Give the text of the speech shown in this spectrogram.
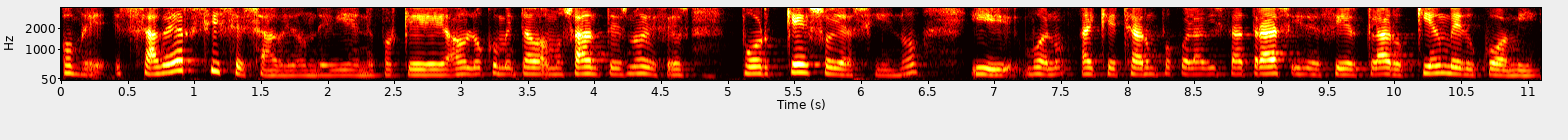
hombre, saber sí se sabe dónde viene, porque aún lo comentábamos antes, ¿no? Dices, ¿por qué soy así? ¿no? Y bueno, hay que echar un poco la vista atrás y decir, claro, ¿quién me educó a mí?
